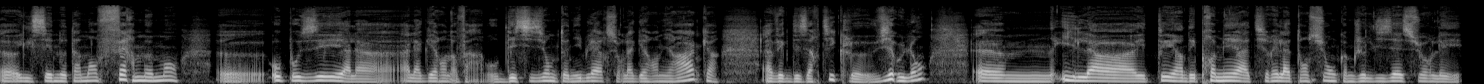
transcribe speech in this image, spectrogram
Euh, il s'est notamment fermement euh, opposé à la, à la guerre, en, enfin aux décisions de Tony Blair sur la guerre en Irak, avec des articles virulents. Euh, il a été un des premiers à attirer l'attention, comme je le disais, sur les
